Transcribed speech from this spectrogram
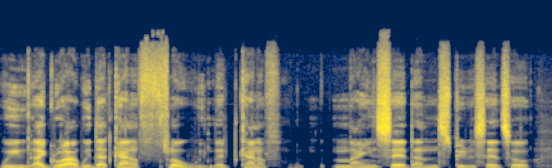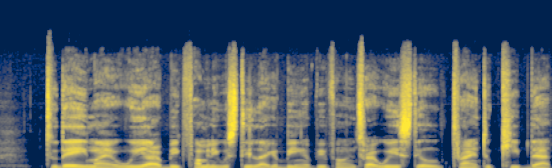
we I grew up with that kind of flow, with that kind of mindset and spirit set. So today, my we are a big family. We still like being a big family tribe. We still trying to keep that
